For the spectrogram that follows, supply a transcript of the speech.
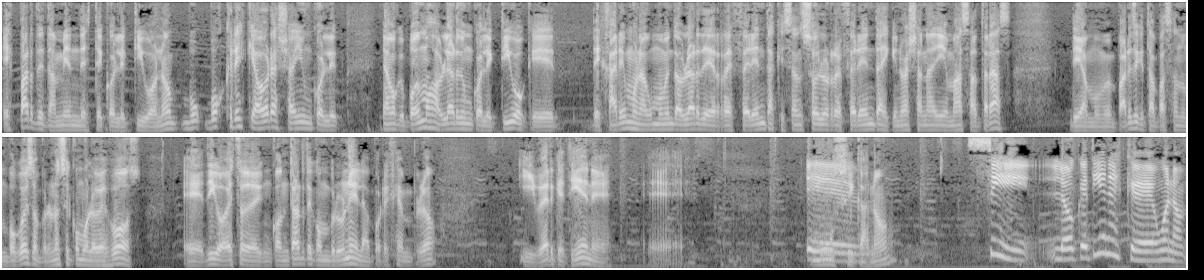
es parte también de este colectivo, ¿no? ¿Vo- ¿Vos, crees que ahora ya hay un colectivo, digamos que podemos hablar de un colectivo que dejaremos en algún momento hablar de referentas que sean solo referentas y que no haya nadie más atrás? Digamos, me parece que está pasando un poco eso, pero no sé cómo lo ves vos. Eh, digo, esto de encontrarte con Brunella, por ejemplo, y ver que tiene eh, Eh, música, ¿no? Sí, lo que tiene es que, bueno,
